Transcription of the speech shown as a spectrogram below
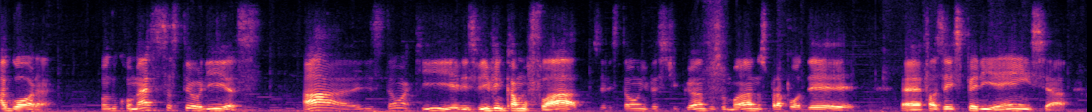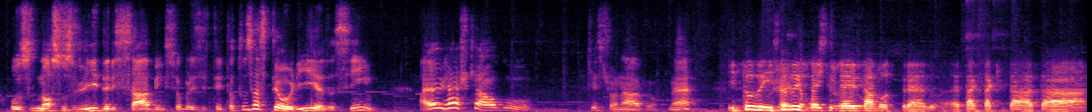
Agora, quando começam essas teorias ah, eles estão aqui, eles vivem camuflados, eles estão investigando os humanos para poder é, fazer experiência, os nossos líderes sabem sobre a existência, então, todas as teorias assim, aí eu já acho que é algo questionável, né? E tudo, e tudo tá isso aí que o Jair está mostrando, é, tá, tá, tá, tá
